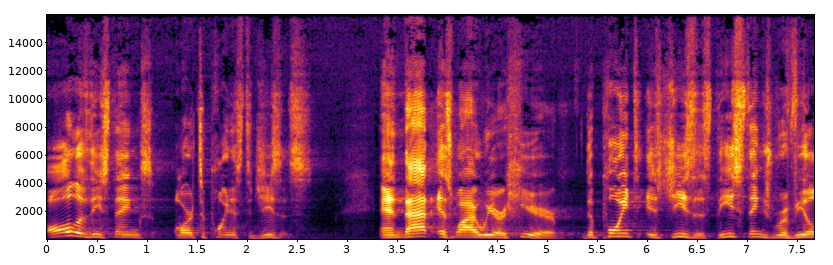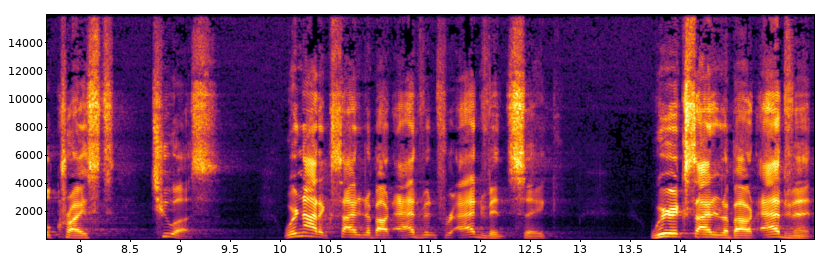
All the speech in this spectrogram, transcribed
All of these things are to point us to Jesus. And that is why we are here. The point is Jesus. These things reveal Christ to us. We're not excited about Advent for Advent's sake. We're excited about Advent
